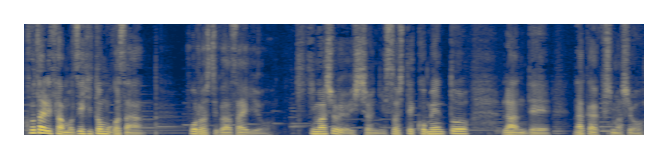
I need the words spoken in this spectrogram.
小谷さんもぜひともこさん、フォローしてくださいよ。聞きましょうよ、一緒に。そしてコメント欄で仲良くしましょ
